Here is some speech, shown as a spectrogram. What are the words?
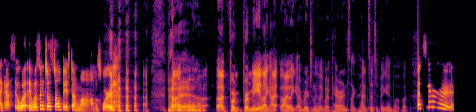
I guess. It was it wasn't just all based on mom's word. no, yeah, no. Uh, for for me, like I, I like originally like my parents like had such a big input, but what's your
